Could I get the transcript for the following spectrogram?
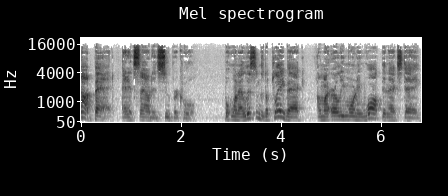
Not bad, and it sounded super cool. But when I listened to the playback on my early morning walk the next day,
